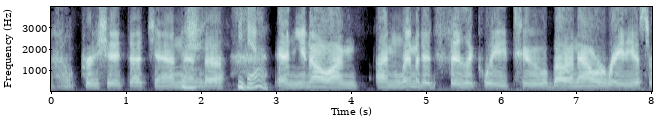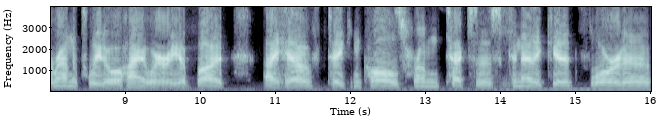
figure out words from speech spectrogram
I appreciate that, Jen, and uh, yeah. and you know I'm I'm limited physically to about an hour radius around the Toledo, Ohio area, but I have taken calls from Texas, Connecticut, Florida,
